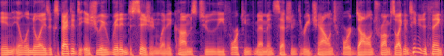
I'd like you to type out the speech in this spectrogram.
Illinois is expected to issue a written decision when it comes to the 14th Amendment Section 3 challenge for Donald Trump. So I continue to think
